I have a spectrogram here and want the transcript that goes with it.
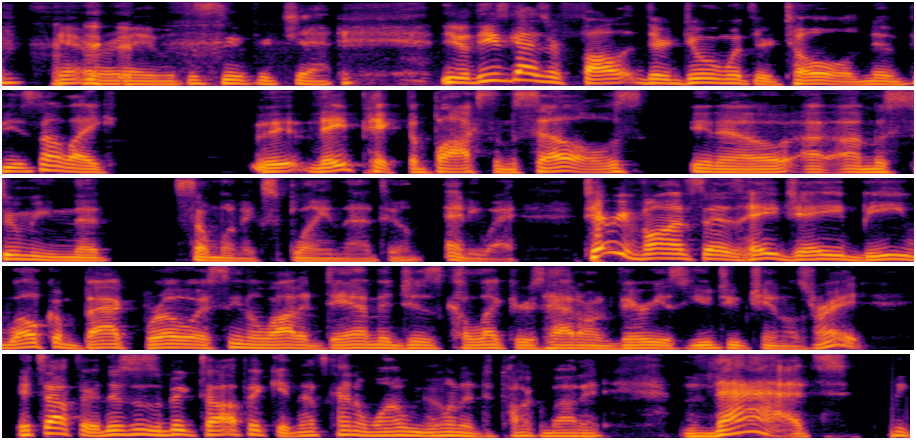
yeah, right, with the super chat. You know, these guys are following, they're doing what they're told. It's not like they, they pick the box themselves. You know, I, I'm assuming that someone explained that to him. Anyway, Terry Vaughn says, Hey, JB, welcome back, bro. I've seen a lot of damages collectors had on various YouTube channels, right? It's out there. This is a big topic, and that's kind of why we wanted to talk about it. That, let me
